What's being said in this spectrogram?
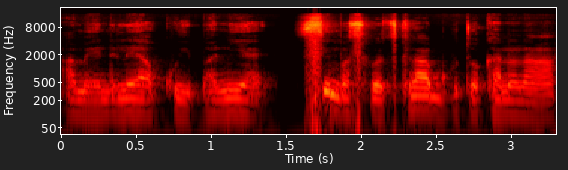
ameendelea kuipania Simba Sports Club kutokana na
